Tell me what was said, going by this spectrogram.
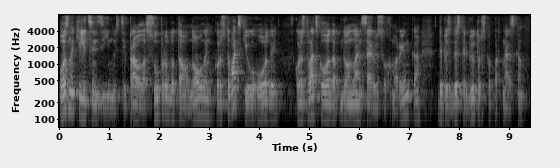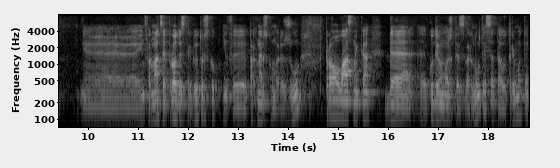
ознаки ліцензійності, правила супроводу та оновлень, користувацькі угоди, користувацька угода до онлайн-сервісу Хмаринка, диб- дистриб'юторсько-партнерська е, інформація про дистриб'юторську інф- партнерську мережу правовласника, де, е, куди ви можете звернутися та отримати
